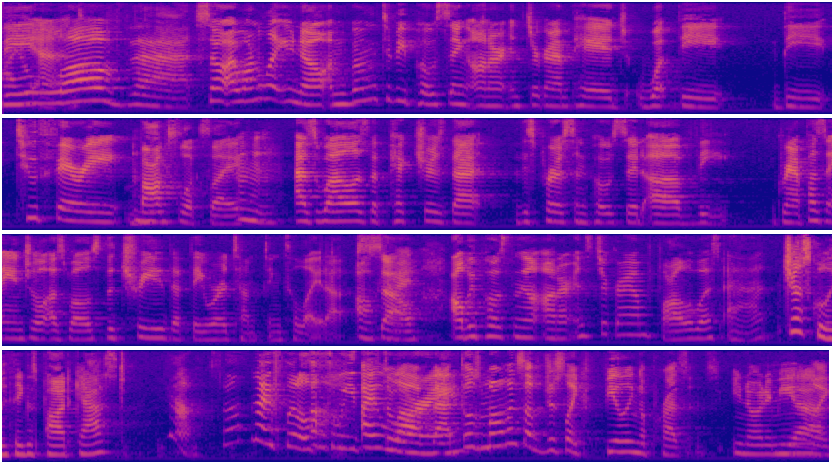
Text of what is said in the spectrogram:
The I end. love that. So I want to let you know I'm going to be posting on our Instagram page what the the tooth fairy box looks like, Mhm. as well as the pictures that this person posted of the grandpa's angel, as well as the tree that they were attempting to light up. So I'll be posting it on our Instagram. Follow us at Just Ghouly Things podcast. yeah, so nice little Oh, sweet I love that. Those moments of just like feeling a presence. You know what I mean? yeah, Like,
